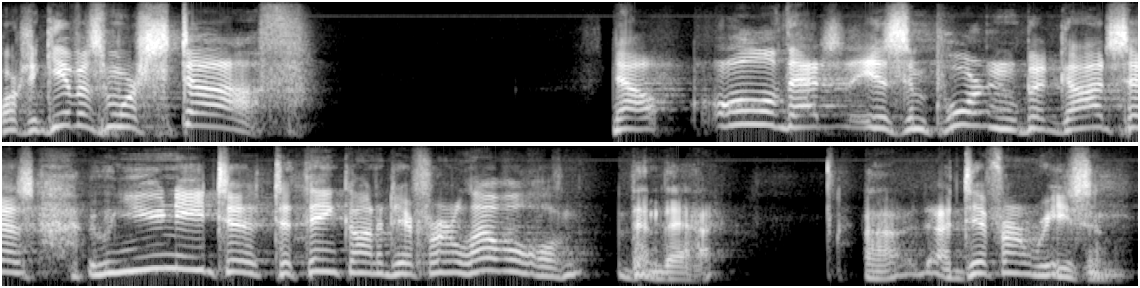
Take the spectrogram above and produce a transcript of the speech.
or to give us more stuff. Now, all of that is important, but God says you need to, to think on a different level than that, uh, a different reason.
